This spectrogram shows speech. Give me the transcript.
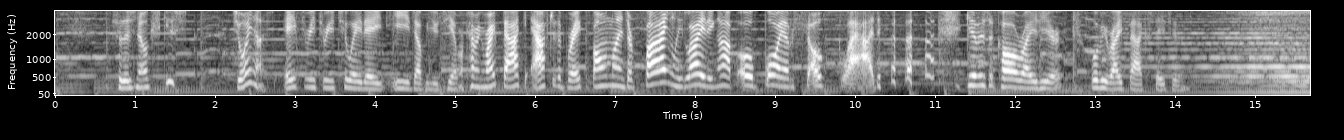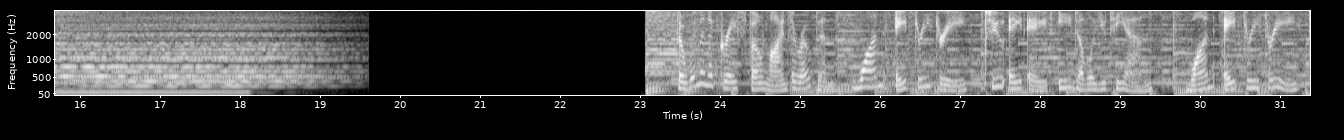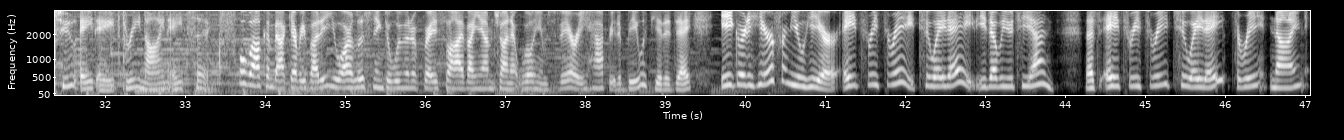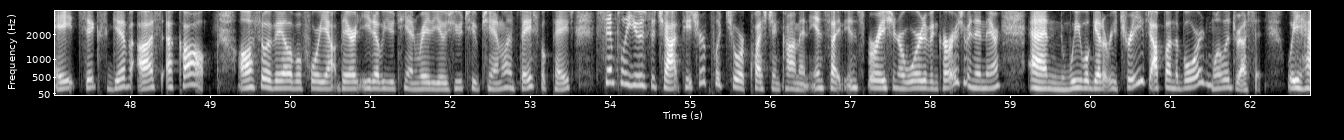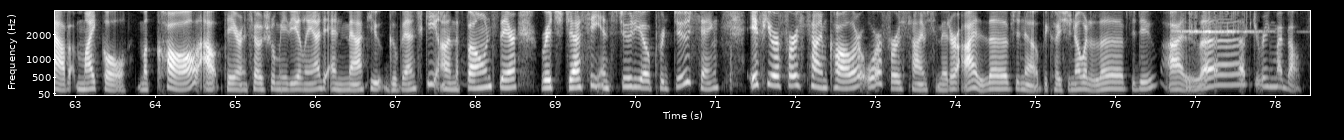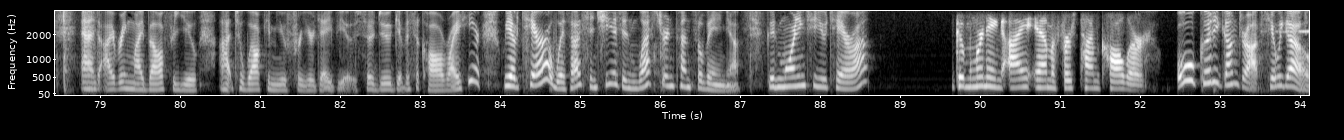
So there's no excuse. Join us, 833-288-EWTN. We're coming right back after the break. Phone lines are finally lighting up. Oh boy, I'm so glad. Give us a call right here. We'll be right back. Stay tuned. The Women of Grace phone lines are open 1 833 288 EWTN 1 833 288 3986. Well, welcome back, everybody. You are listening to Women of Grace Live. I am Johnnette Williams. Very happy to be with you today. Eager to hear from you here. 833 288 EWTN. That's 833 288 3986. Give us a call. Also available for you out there at EWTN Radio's YouTube channel and Facebook page. Simply use the chat feature. Put your question, comment, insight, inspiration, or word of encouragement in there, and we will get it retrieved up on the board and we'll address it. We have Michael McCall out there in social media land and Matthew Gubensky on the phones there. Rich Jesse in studio producing. If you're a first time caller or a first time submitter, I love to know because you know what I love to do? I love to ring my bell. And I ring my bell for you uh, to welcome you for your debut. So do give us a call right here. We have Tara with us, and she is in Western Pennsylvania. Good morning to you, Tara. Good morning. I am a first time caller. Oh, goody gumdrops. Here we go.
